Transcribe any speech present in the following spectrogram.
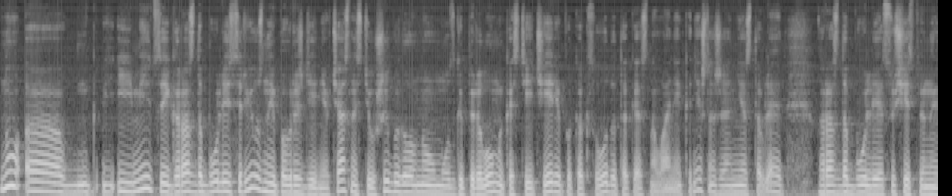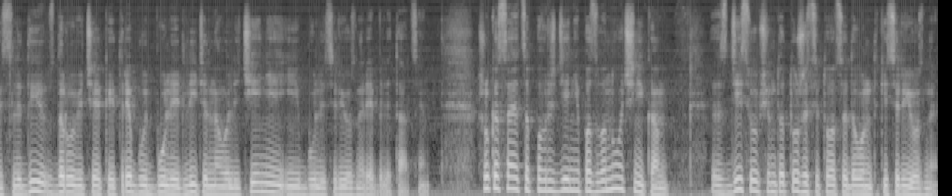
Ну, э, и имеются и гораздо более серьезные повреждения, в частности, ушибы головного мозга, переломы костей черепа, как свода, так и основания. Конечно же, они оставляют гораздо более существенные следы в здоровье человека и требуют более длительного лечения и более серьезной реабилитации. Что касается повреждений позвоночника, здесь, в общем-то, тоже ситуация довольно-таки серьезная.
